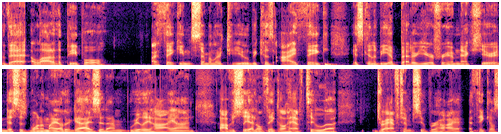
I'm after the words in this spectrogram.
that a lot of the people are thinking similar to you because I think it's going to be a better year for him next year. And this is one of my other guys that I'm really high on. Obviously, I don't think I'll have to uh, draft him super high. I think I'll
